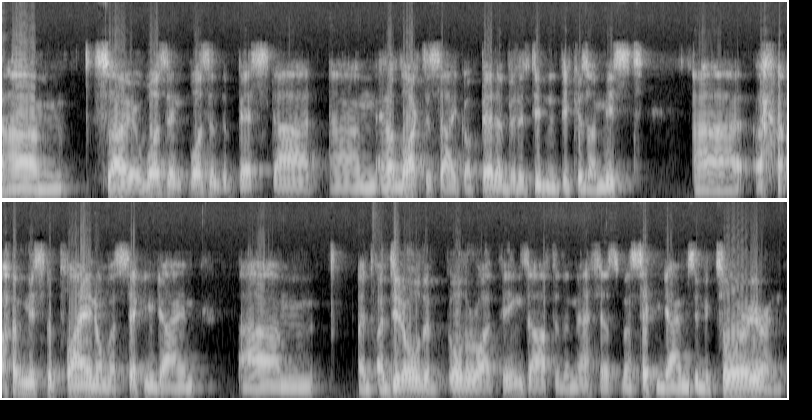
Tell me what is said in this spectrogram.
um, so it wasn't wasn't the best start, um, and I'd like to say it got better, but it didn't because I missed uh, I missed a plane on my second game. Um, I, I, did all the all the right things after the match. That's my second game was in Victoria, and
